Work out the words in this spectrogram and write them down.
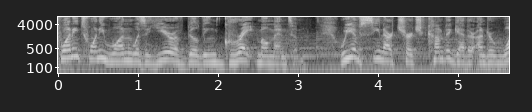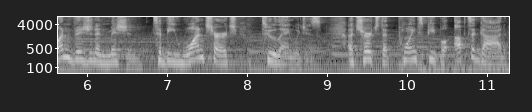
2021 was a year of building great momentum. We have seen our church come together under one vision and mission to be one church, two languages. A church that points people up to God,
